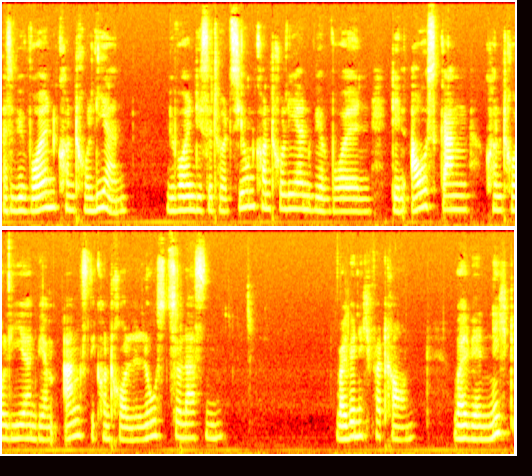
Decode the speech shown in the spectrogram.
Also wir wollen kontrollieren. Wir wollen die Situation kontrollieren. Wir wollen den Ausgang kontrollieren. Wir haben Angst, die Kontrolle loszulassen, weil wir nicht vertrauen, weil wir nicht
